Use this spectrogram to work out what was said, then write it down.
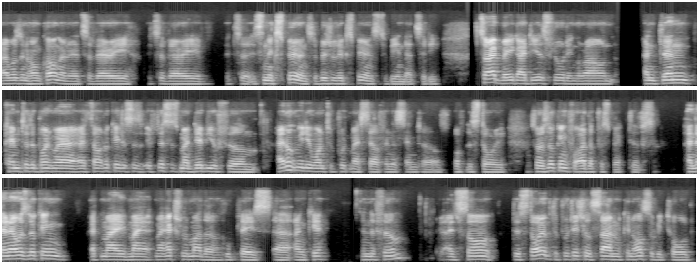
I was in Hong Kong, and it's a very, it's a very, it's a, it's an experience, a visual experience to be in that city. So I had vague ideas floating around and then came to the point where I thought, okay, this is if this is my debut film, I don't really want to put myself in the center of, of the story. So I was looking for other perspectives. And then I was looking at my my my actual mother who plays uh, Anke in the film. I saw the story of the prodigal son can also be told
